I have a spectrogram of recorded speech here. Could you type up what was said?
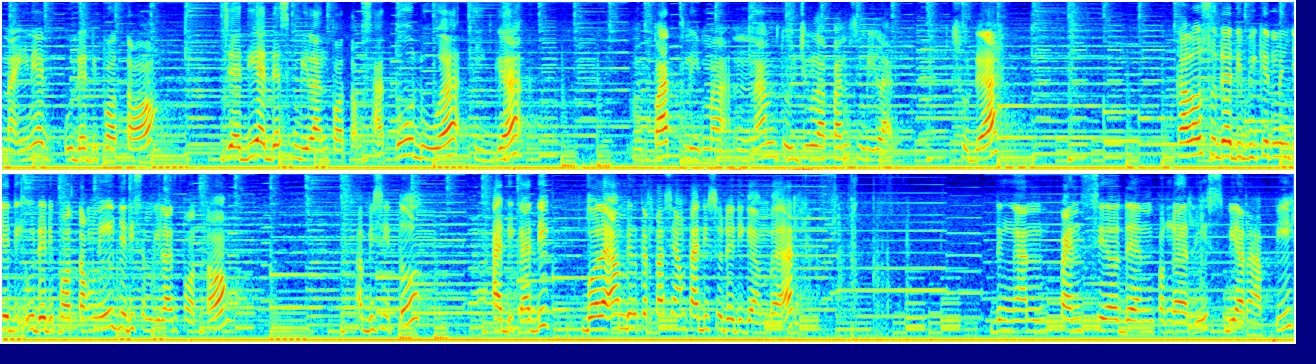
Nah ini udah dipotong. Jadi ada 9 potong. 1, 2, 3, 4, 5, 6, 7, 8, 9. Sudah? Kalau sudah dibikin menjadi, udah dipotong nih jadi 9 potong. Habis itu adik-adik boleh ambil kertas yang tadi sudah digambar dengan pensil dan penggaris biar rapi.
